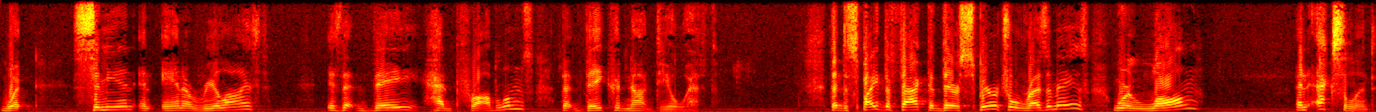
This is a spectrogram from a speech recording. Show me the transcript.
What Simeon and Anna realized is that they had problems that they could not deal with. That despite the fact that their spiritual resumes were long and excellent,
